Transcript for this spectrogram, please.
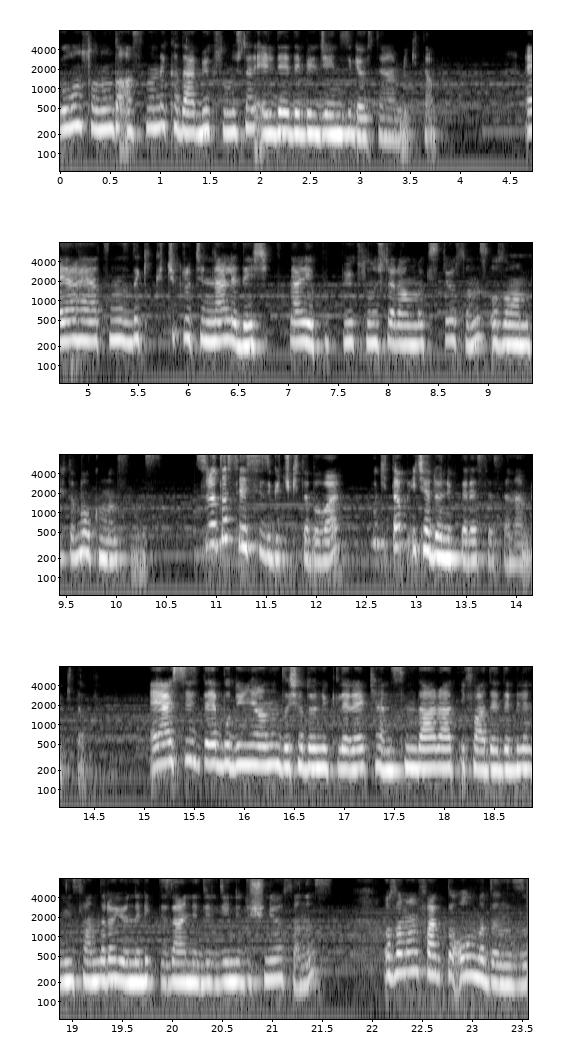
yolun sonunda aslında ne kadar büyük sonuçlar elde edebileceğinizi gösteren bir kitap. Eğer hayatınızdaki küçük rutinlerle değişiklikler yapıp büyük sonuçlar almak istiyorsanız o zaman bu kitabı okumalısınız. Sırada Sessiz Güç kitabı var. Bu kitap içe dönüklere seslenen bir kitap. Eğer siz de bu dünyanın dışa dönüklere, kendisini daha rahat ifade edebilen insanlara yönelik dizayn edildiğini düşünüyorsanız o zaman farklı olmadığınızı,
